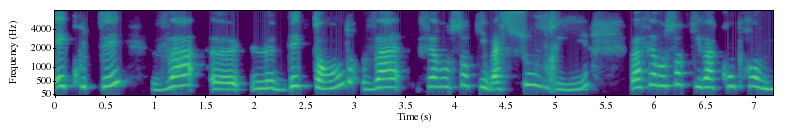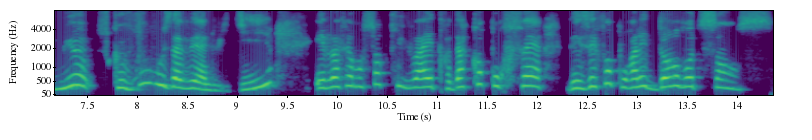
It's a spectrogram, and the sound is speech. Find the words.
écoutée, va euh, le détendre, va faire en sorte qu'il va s'ouvrir, va faire en sorte qu'il va comprendre mieux ce que vous, vous avez à lui dire, et va faire en sorte qu'il va être d'accord pour faire des efforts pour aller dans votre sens.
